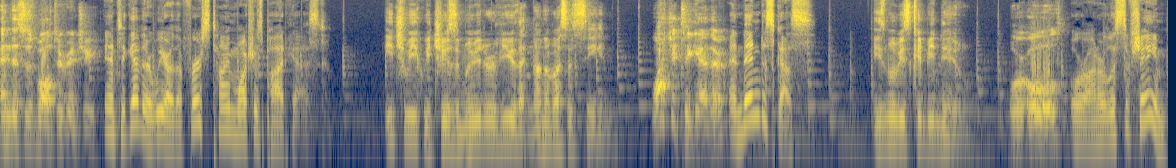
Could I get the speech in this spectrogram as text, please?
And this is Walter Vinci. And together we are the First Time Watchers Podcast. Each week we choose a movie to review that none of us has seen. Watch it together. And then discuss. These movies could be new. Or old. Or on our list of shame.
